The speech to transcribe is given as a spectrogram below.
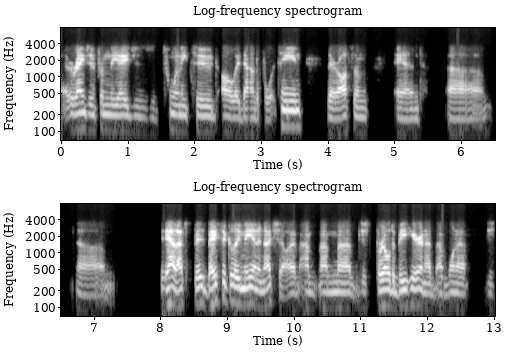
uh, ranging from the ages of 22 all the way down to 14. They're awesome, and um, um, yeah, that's basically me in a nutshell. I'm I'm, I'm uh, just thrilled to be here, and I, I want to just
